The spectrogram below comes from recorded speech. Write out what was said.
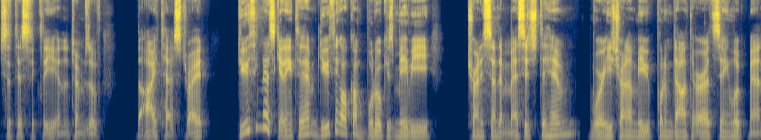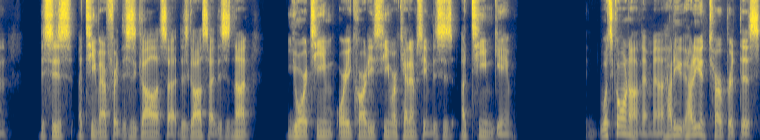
statistically in terms of the eye test, right? Do you think that's getting to him? Do you think Okan Buruk is maybe trying to send a message to him where he's trying to maybe put him down to earth, saying, "Look, man, this is a team effort. This is Gala side. This is Gala side. This is not your team or Icardi's team or Kerem's team. This is a team game." What's going on there, man? How do you how do you interpret this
